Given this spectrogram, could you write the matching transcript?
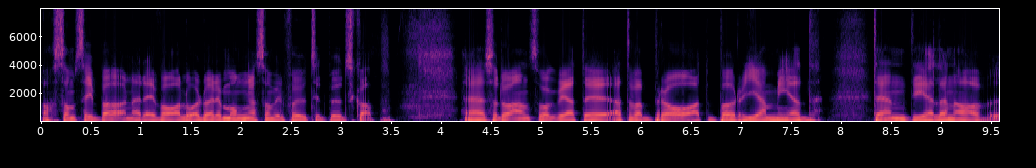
ja, som sig bör när det är valår. Då är det många som vill få ut sitt budskap. Eh, så då ansåg vi att det, att det var bra att börja med den delen av eh,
